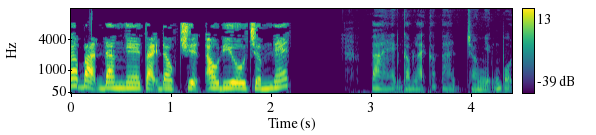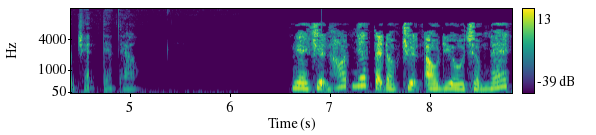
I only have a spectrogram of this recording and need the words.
Các bạn đang nghe tại đọc truyện audio.net Và hẹn gặp lại các bạn trong những bộ truyện tiếp theo. Nghe chuyện hot nhất tại đọc truyện audio.net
